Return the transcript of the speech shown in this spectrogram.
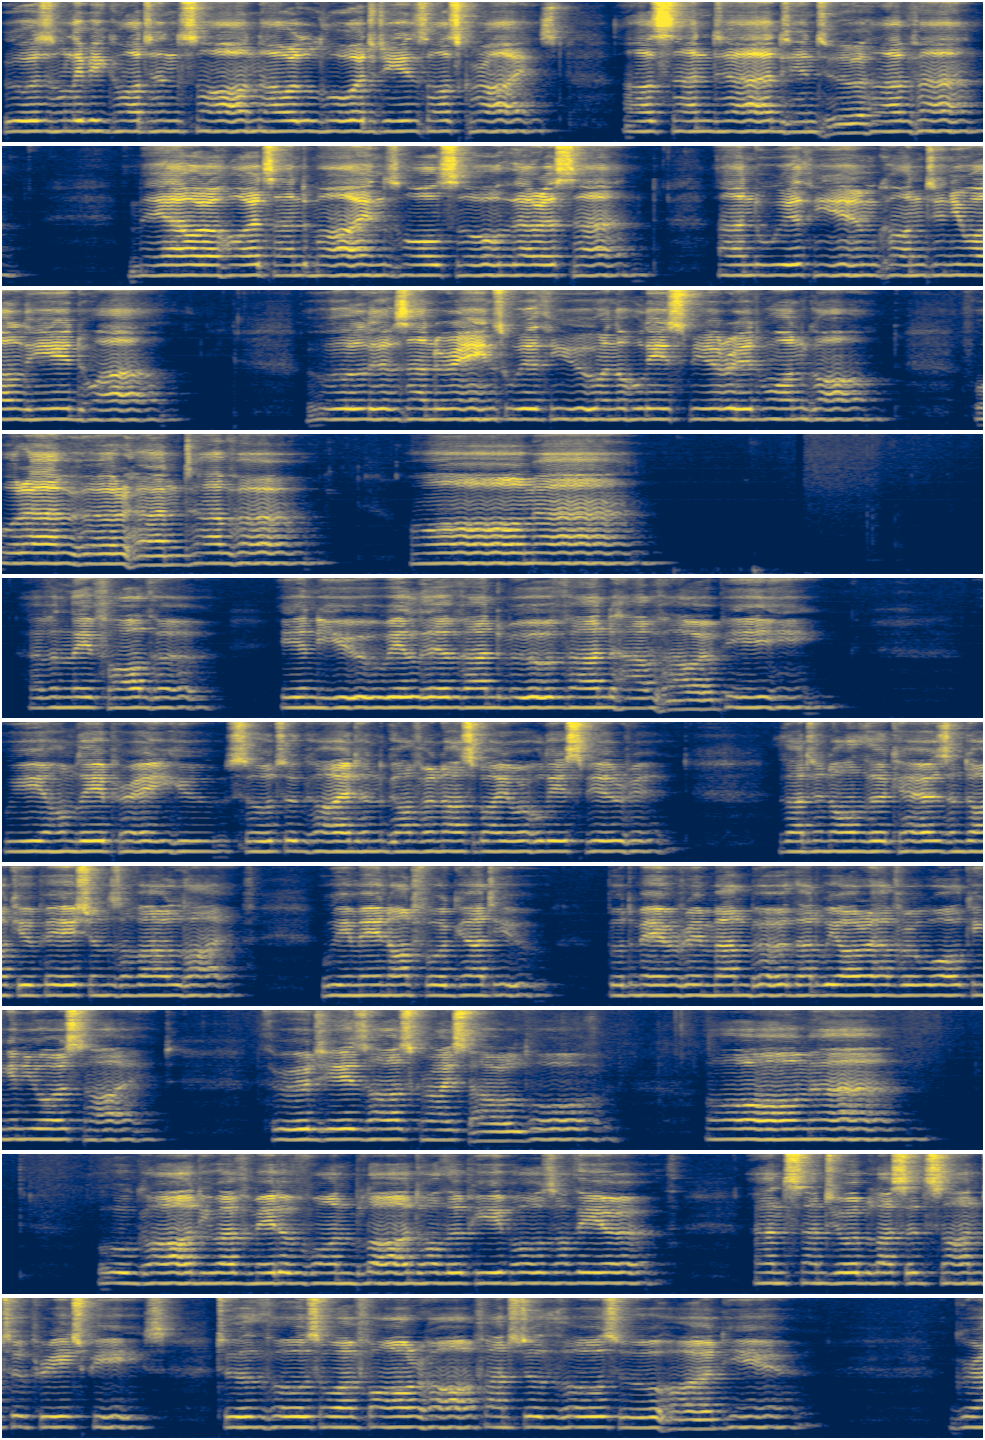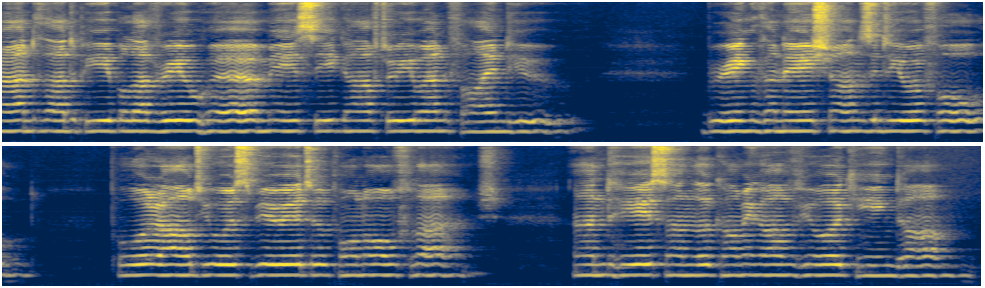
whose only begotten Son, our Lord Jesus Christ, ascended into heaven, May our hearts and minds also there ascend, and with him continually dwell, who lives and reigns with you and the Holy Spirit, one God, forever and ever. Amen. Heavenly Father, in you we live and move and have our being. We humbly pray you so to guide and govern us by your Holy Spirit, that in all the cares and occupations of our life we may not forget you but may remember that we are ever walking in your sight. Through Jesus Christ our Lord. Amen. O God, you have made of one blood all the peoples of the earth, and sent your blessed Son to preach peace to those who are far off and to those who are near. Grant that people everywhere may seek after you and find you. Bring the nations into your fold. Pour out your Spirit upon all flesh, and hasten the coming of your kingdom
